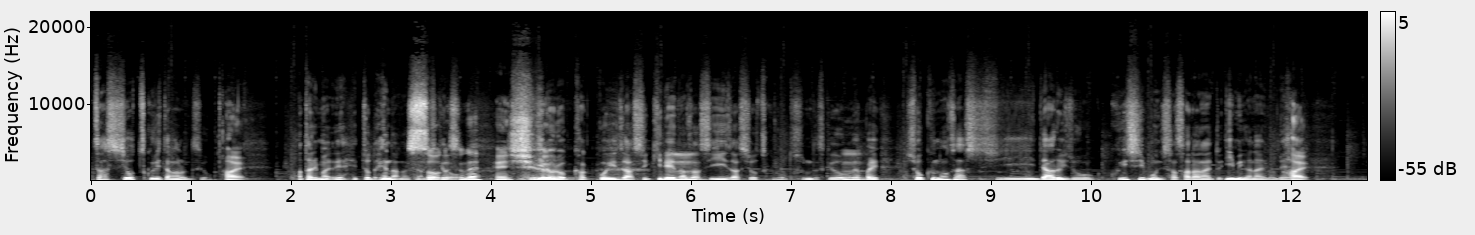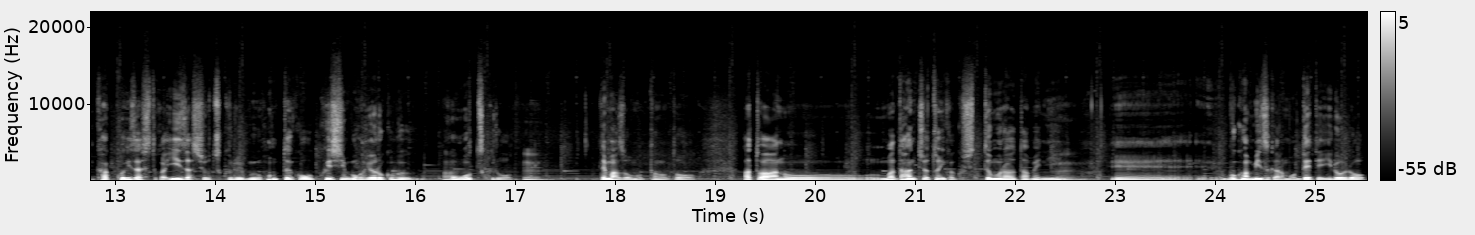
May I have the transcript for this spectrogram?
雑誌を作りたがるんですよ。はい当たり前えちょっと変な話なんですけどそうですね。編集。いろいろかっこいい雑誌綺麗な雑誌、いい雑誌を作ろうとするんですけど、うん。やっぱり食の雑誌である以上食いしん坊に刺さらないと意味がないので、はい、かっこいい雑誌とかいい雑誌を作るもう本当にこう食いしん坊が喜ぶ本を作ろう。うん。ってまず思ったのとあとはあのーまあ、団地をとにかく知ってもらうために、うん。えー僕は自らもう出ていろいろ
